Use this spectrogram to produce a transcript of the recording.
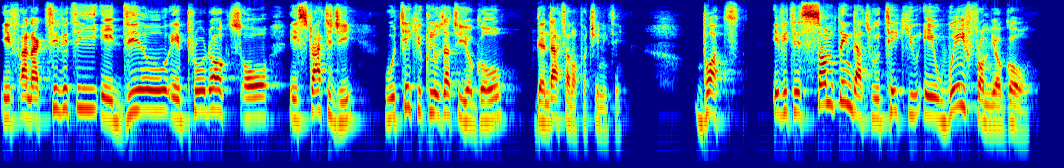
if an activity, a deal, a product, or a strategy will take you closer to your goal, then that's an opportunity. But if it is something that will take you away from your goal,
